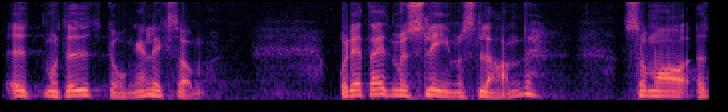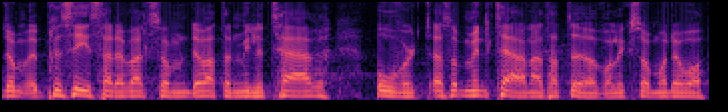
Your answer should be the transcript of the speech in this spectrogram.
ut mot utgången. Liksom. Och detta är ett muslimskt land. Som har, de, precis hade liksom, det varit en militär, over, alltså militären hade tagit över. Liksom, och det, var,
